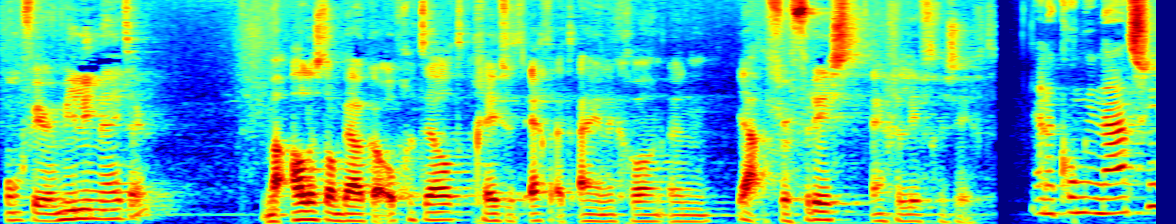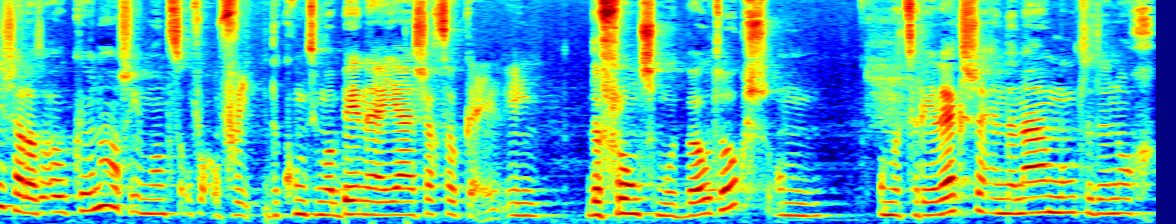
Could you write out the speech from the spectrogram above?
ongeveer een millimeter. Maar alles dan bij elkaar opgeteld geeft het echt uiteindelijk gewoon een ja, verfrist en gelift gezicht. En een combinatie, zou dat ook kunnen? Als iemand, of, of er komt iemand binnen en jij zegt, oké, in de frons moet botox om, om het te relaxen. En daarna moeten er nog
